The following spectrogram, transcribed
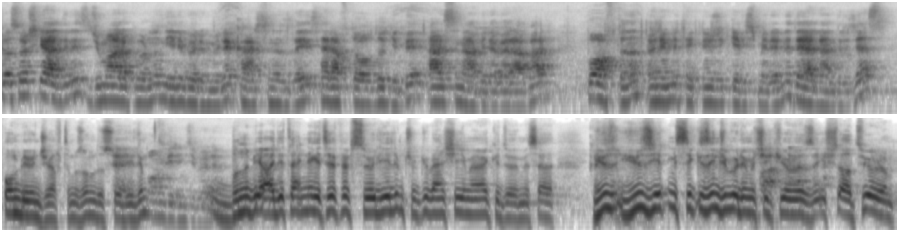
Plus hoş geldiniz. Cuma raporunun yeni bölümüyle karşınızdayız. Her hafta olduğu gibi Ersin abiyle beraber bu haftanın önemli teknolojik gelişmelerini değerlendireceğiz. 11. haftamız onu da söyleyelim. Evet, 11. bölüm. Bunu bir adet haline getirip hep söyleyelim çünkü ben şeyi merak ediyorum. Mesela 100, 178. bölümü çekiyoruz. İşte atıyorum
